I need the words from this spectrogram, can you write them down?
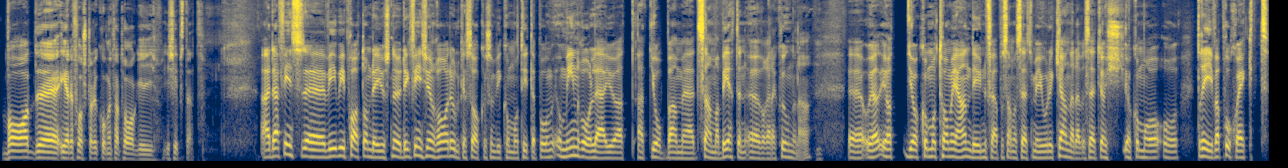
Vad eh, är det första du kommer ta tag i i Schibsted? Där finns, eh, vi, vi pratar om det just nu. Det finns ju en rad olika saker som vi kommer att titta på. Och min roll är ju att, att jobba med samarbeten över redaktionerna. Mm. och jag, jag, jag, kommer att ta mig an det ungefär på samma sätt som jag gjorde i Kanada. Det att jag, jag kommer att, att driva projekt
